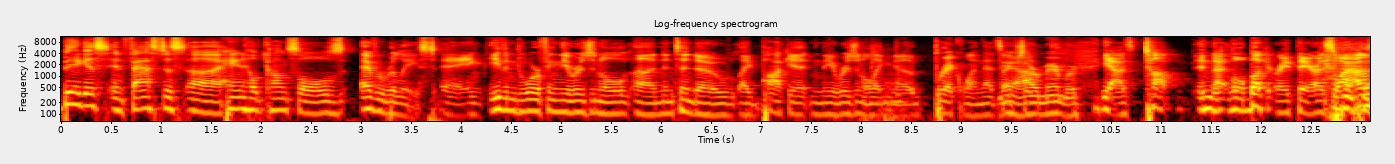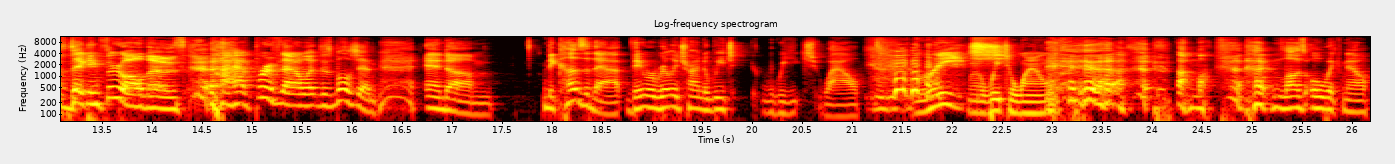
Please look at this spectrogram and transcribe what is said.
biggest and fastest uh, handheld consoles ever released, eh, even dwarfing the original uh, Nintendo like Pocket and the original like you know brick one. That's yeah, actually I remember. yeah, it's top in that little bucket right there. That's why I was digging through all those. I have proof that I wasn't just bullshit. And um, because of that, they were really trying to reach, reach, wow, reach. I'm gonna weech a wow. I'm Laz Ulwick now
